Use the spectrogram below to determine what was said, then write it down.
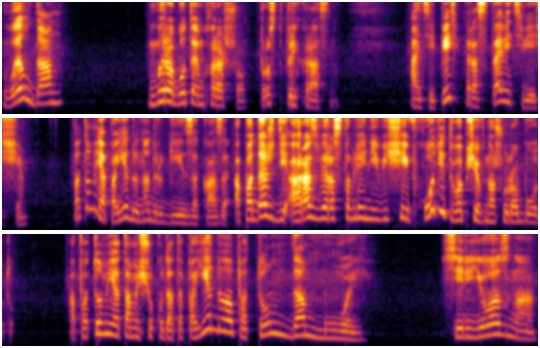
Well done. Мы работаем хорошо, просто прекрасно. А теперь расставить вещи. Потом я поеду на другие заказы. А подожди, а разве расставление вещей входит вообще в нашу работу? А потом я там еще куда-то поеду, а потом домой. Серьезно?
